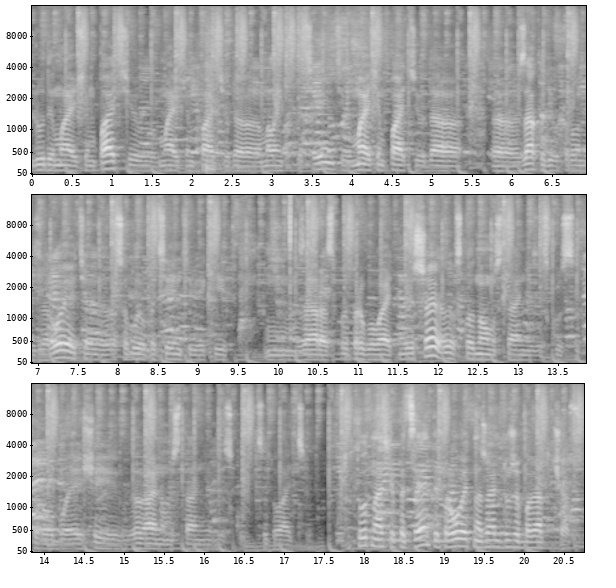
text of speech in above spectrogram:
люди мають емпатію, мають емпатію до маленьких пацієнтів, мають емпатію до е, закладів охорони здоров'я, особливо пацієнтів, які зараз перебувають не лише в складному стані в зв'язку з хворобою, а ще й в загальному стані в зв'язку з ситуацією. Тут наші пацієнти проводять, на жаль, дуже багато часу.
